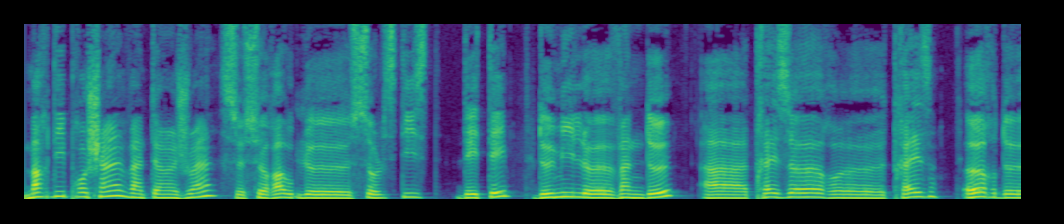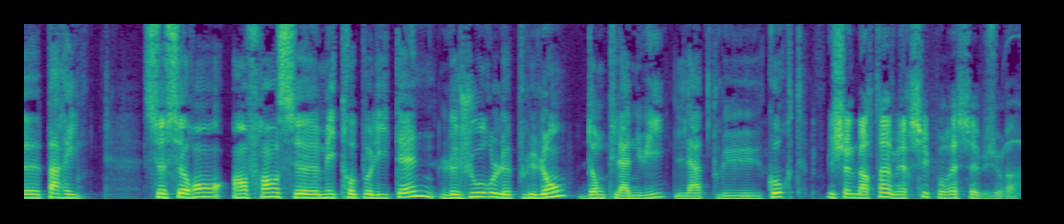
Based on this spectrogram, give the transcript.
Mardi prochain, 21 juin, ce sera le solstice d'été 2022 à 13h13 heure de Paris. Ce seront en France métropolitaine le jour le plus long, donc la nuit la plus courte. Michel Martin, merci pour SF Jura.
